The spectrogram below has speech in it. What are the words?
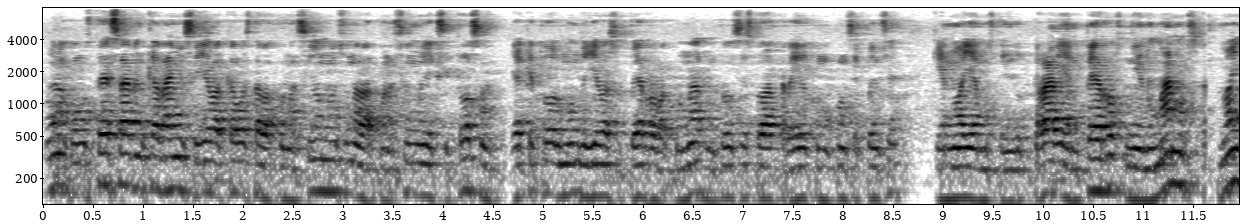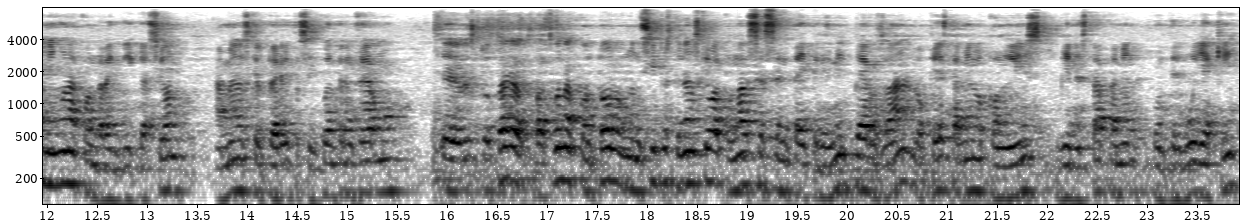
Bueno, como ustedes saben, cada año se lleva a cabo esta vacunación, no es una vacunación muy exitosa, ya que todo el mundo lleva a su perro a vacunar, entonces esto ha traído como consecuencia que no hayamos tenido rabia en perros ni en humanos. No hay ninguna contraindicación a menos que el perrito se encuentre enfermo. El total vacuna con todos los municipios tenemos que vacunar 63 mil perros, lo que es también lo con el Bienestar también contribuye aquí.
